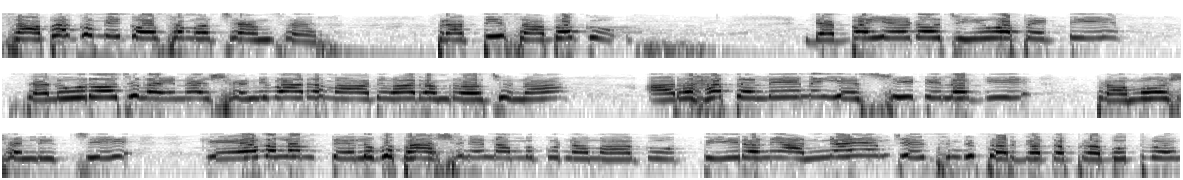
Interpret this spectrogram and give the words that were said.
సభకు మీకోసం వచ్చాం సార్. ప్రతి సభకు డెబ్బై ఏడో జీవో పెట్టి సెలవు రోజులైన శనివారం ఆదివారం రోజున అర్హత లేని ఎస్సీటీలకి ప్రమోషన్లు ఇచ్చి కేవలం తెలుగు భాషనే నమ్ముకున్న మాకు తీరని అన్యాయం చేసింది సార్ గత ప్రభుత్వం.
